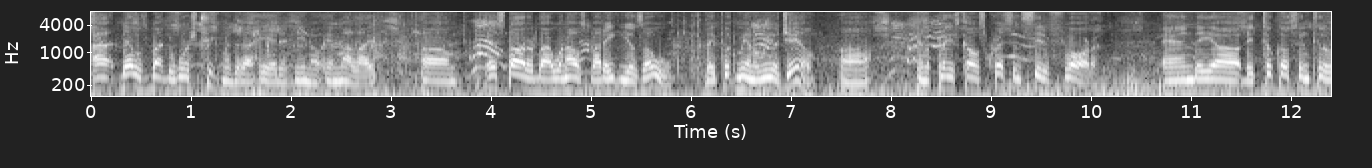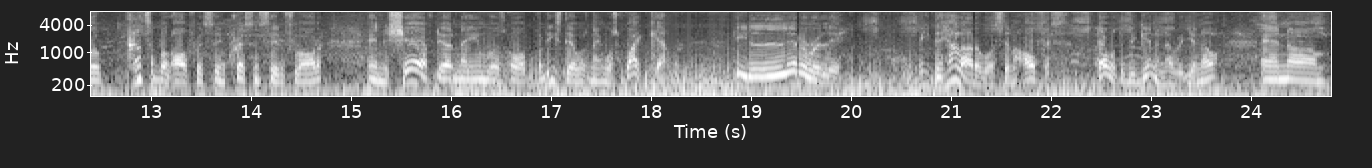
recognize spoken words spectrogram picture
I, that was about the worst treatment that I had, in, you know, in my life. Um, it started about when I was about eight years old. They put me in a real jail uh, in a place called Crescent City, Florida and they uh, they took us into the principal office in Crescent City, Florida, and the sheriff their name was, or police was name was Whitecap. He literally beat the hell out of us in the office. That was the beginning of it, you know. And um,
